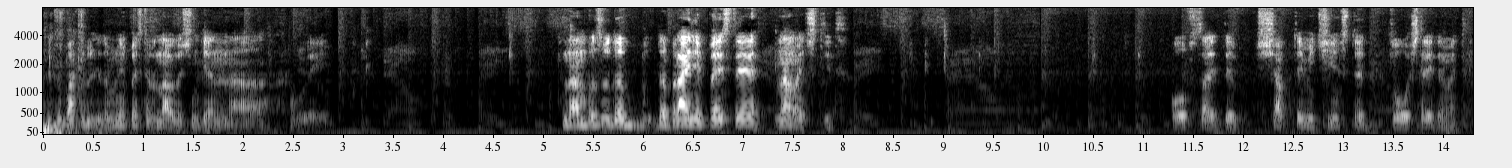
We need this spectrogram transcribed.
Cred că bate de rămâne peste Ronaldo și în na, Când am văzut de, de Bruyne peste, n-am mai citit. Offside de 7523 de metri.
